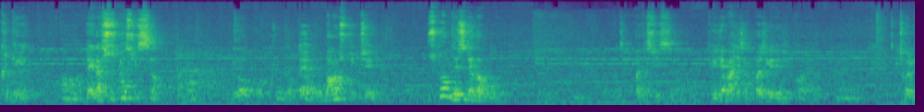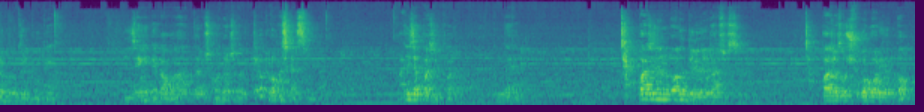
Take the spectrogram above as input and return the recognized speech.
그렇게 어, 내가 수습할 수 있어. 어? 이거 뭐좀 어때? 뭐 망할 수도 있지. 수습하면 되지 내가 뭐 자빠질 수 있어요. 되게 많이 자빠지게 되실 거예요. 음, 젊은 분들 모두요 인생이 내가 원하는 대로 전혀 절대로 돌아가지 않습니다. 많이 자빠질 거예요. 근데 자빠지는 거는 늙은이도 할 수 있어요. 자빠져서 죽어버리는 거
